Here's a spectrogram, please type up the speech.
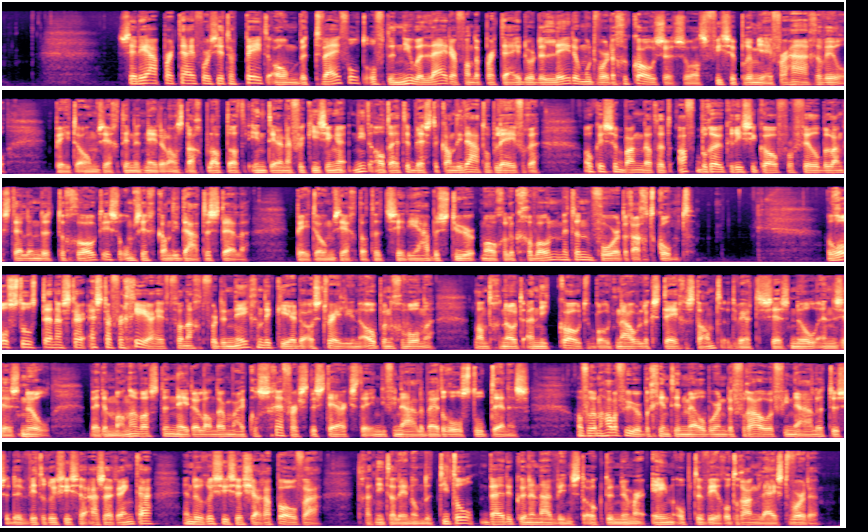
CDA-partijvoorzitter Peet Oom betwijfelt of de nieuwe leider van de partij door de leden moet worden gekozen, zoals vicepremier Verhagen wil. Peet Oom zegt in het Nederlands Dagblad dat interne verkiezingen niet altijd de beste kandidaat opleveren. Ook is ze bang dat het afbreukrisico voor veel belangstellenden te groot is om zich kandidaat te stellen. Peet Oom zegt dat het CDA-bestuur mogelijk gewoon met een voordracht komt. Rolstoeltennister Esther Vergeer heeft vannacht voor de negende keer de Australian Open gewonnen. Landgenoot Annie Koot bood nauwelijks tegenstand. Het werd 6-0 en 6-0. Bij de mannen was de Nederlander Michael Scheffers de sterkste in de finale bij het rolstoeltennis. Over een half uur begint in Melbourne de vrouwenfinale tussen de Wit-Russische Azarenka en de Russische Sharapova. Het gaat niet alleen om de titel, beide kunnen na winst ook de nummer 1 op de wereldranglijst worden.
